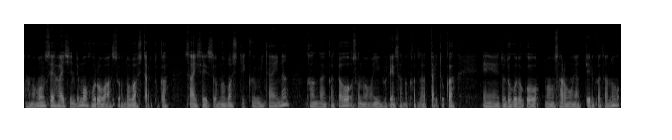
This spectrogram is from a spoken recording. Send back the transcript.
あの音声配信でもフォロワー数を伸ばしたりとか再生数を伸ばしていくみたいな考え方をそのインフルエンサーの方だったりとか、えーと、どこどこのサロンをやっている方の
